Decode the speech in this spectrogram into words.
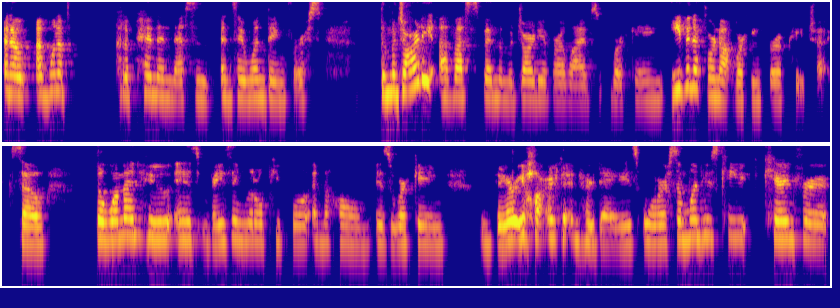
And I, I want to put a pin in this and, and say one thing first. The majority of us spend the majority of our lives working, even if we're not working for a paycheck. So, the woman who is raising little people in the home is working very hard in her days, or someone who's caring for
